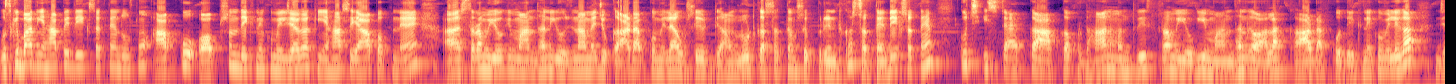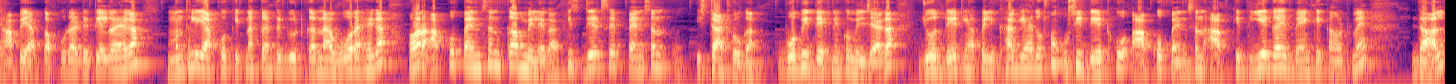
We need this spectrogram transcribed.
उसके बाद यहाँ पे देख सकते हैं दोस्तों आपको ऑप्शन देखने को मिल जाएगा कि यहाँ से आप अपने श्रम योगी मानधन योजना में जो कार्ड आपको मिला उसे डाउनलोड कर सकते हैं, उसे प्रिंट कर सकते हैं। देख सकते हैं कुछ इस टाइप का आपका प्रधानमंत्री श्रम योगी मानधन वाला कार्ड आपको देखने को मिलेगा, जहाँ पे आपका पूरा डिटेल रहेगा। मंथली आपको कितना कंट्रीब्यूट करना है वो रहेगा और आपको पेंशन कब मिलेगा, किस डेट से पेंशन स्टार्ट होगा, वो भी देखने को मिल जाएगा। जो डेट यहाँ पे लिखा गया है दोस्तों, उसी डेट को आपको पेंशन आपके दिए गए बैंक अकाउंट में डाल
